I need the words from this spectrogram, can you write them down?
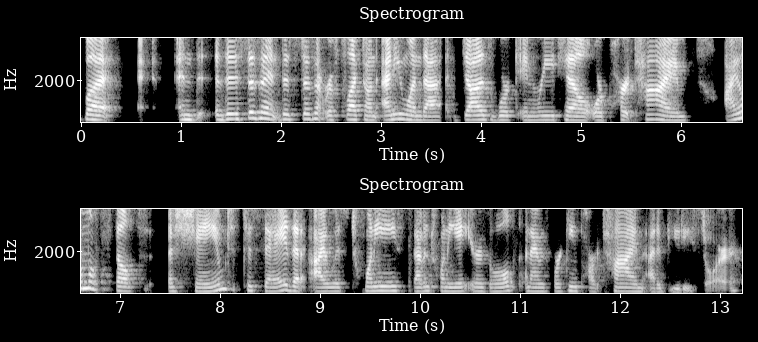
But and this doesn't this doesn't reflect on anyone that does work in retail or part-time. I almost felt ashamed to say that i was 27 28 years old and i was working part-time at a beauty store.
